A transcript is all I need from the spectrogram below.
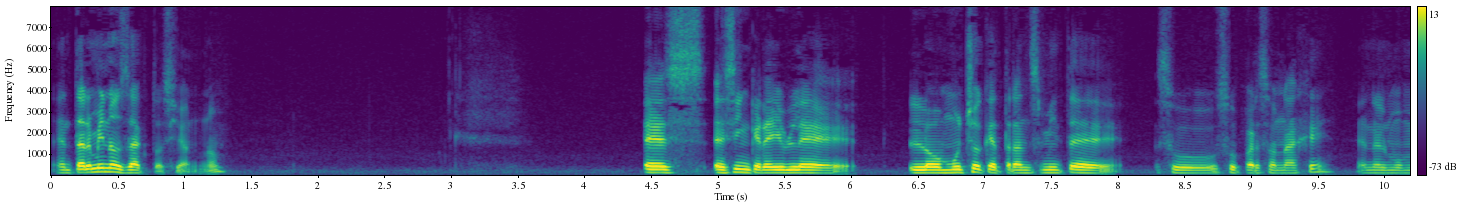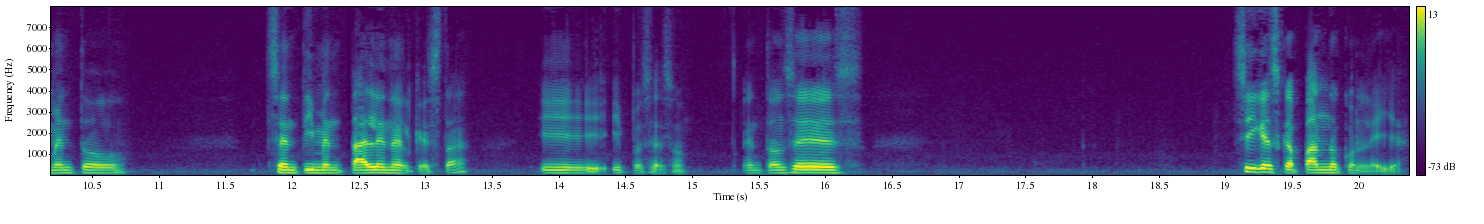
en términos de actuación, ¿no? Es, es increíble lo mucho que transmite su, su personaje en el momento sentimental en el que está. Y, y, pues eso. Entonces, sigue escapando con Leia.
